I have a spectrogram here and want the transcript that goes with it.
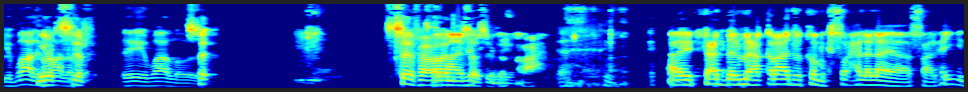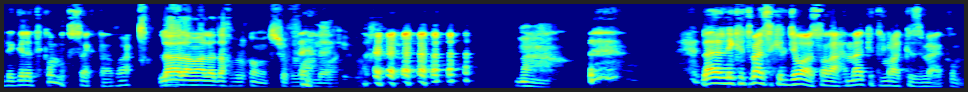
يبغى له لك يبغى له. تصير اي يبغى له. تصير- في والله عوالم صراحة. هذه تتعدل مع قراءة الكوميكس صح ولا لا يا صالح؟ إذا قريت كوميكس سكتها صح؟ لا لا ما له دخل بالكوميكس شوف. أكبر. ما- لا لأني كنت ماسك الجوال صراحة ما كنت مركز معكم.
